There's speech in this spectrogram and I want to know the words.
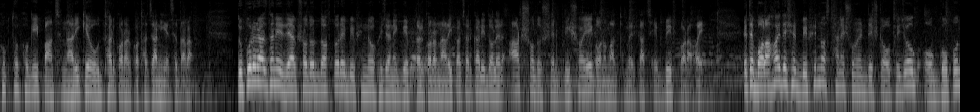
ভুক্তভোগী পাঁচ নারীকেও উদ্ধার করার কথা জানিয়েছে তারা। দুপুরে রাজধানীর র্যাব সদর দফতরে বিভিন্ন অভিযানে গ্রেপ্তার করা নারী পাচারকারী দলের আট সদস্যের বিষয়ে গণমাধ্যমের কাছে ব্রিফ করা হয়। এতে বলা হয় দেশের বিভিন্ন স্থানে সুনির্দিষ্ট অভিযোগ ও গোপন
